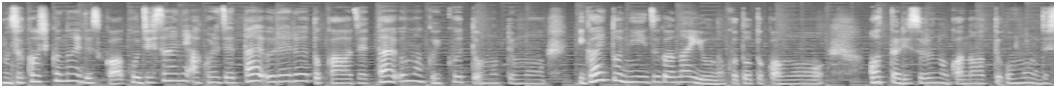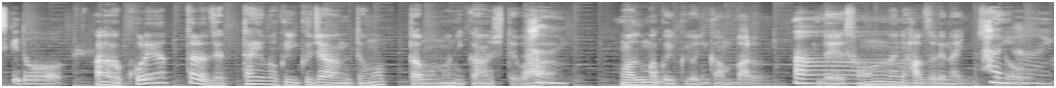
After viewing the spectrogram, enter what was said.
難しくないですか？こう実際にあこれ絶対売れるとか絶対うまくいくって思っても意外とニーズがないようなこととかもあったりするのかなって思うんですけど、あだからこれやったら絶対うまくいくじゃんって思ったものに関しては、はい、まあ、うまくいくように頑張るでそんなに外れないんですけど、はいはい。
